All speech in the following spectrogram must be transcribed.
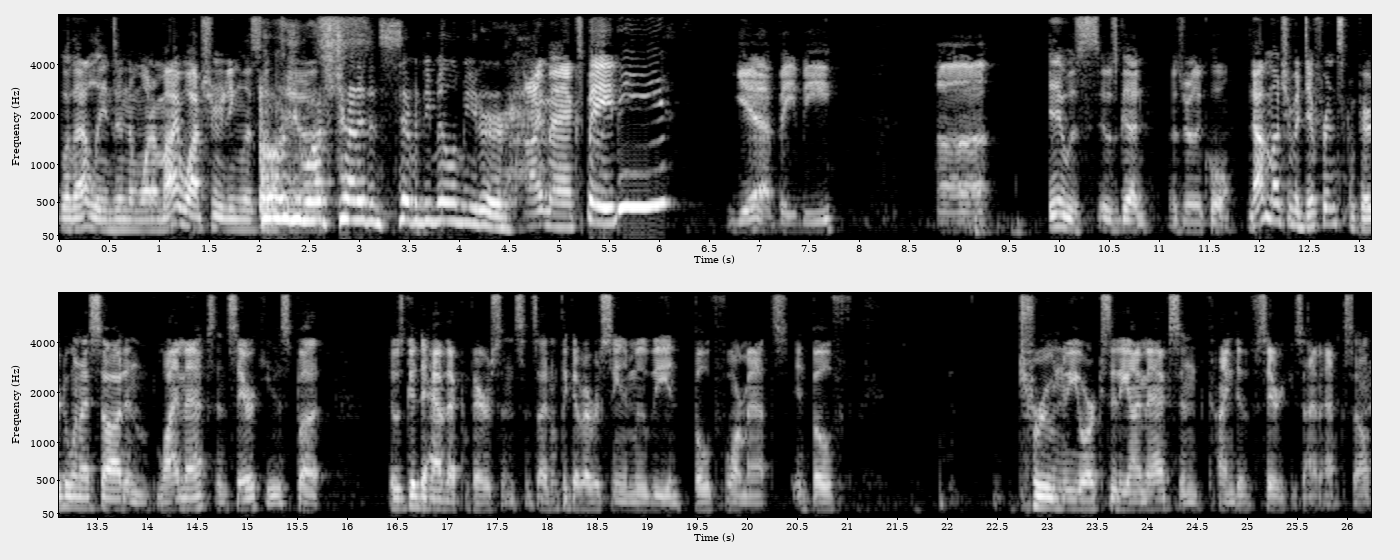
Well, that leans into one of my watching, reading, listening. Oh, you watched 170 millimeter. IMAX, baby. Yeah, baby. Uh, it was it was good. It was really cool. Not much of a difference compared to when I saw it in LieMAX in Syracuse, but it was good to have that comparison since I don't think I've ever seen a movie in both formats, in both true New York City IMAX and kind of Syracuse IMAX. So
